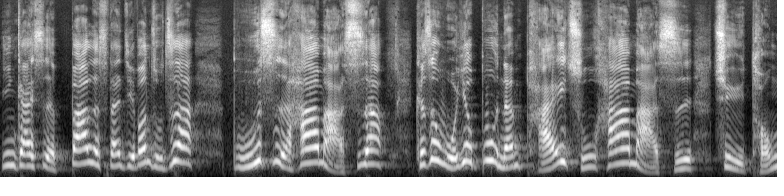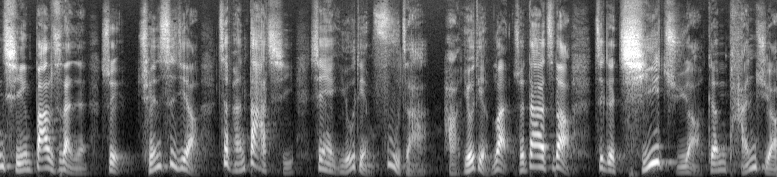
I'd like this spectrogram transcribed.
应该是巴勒斯坦解放组织啊，不是哈马斯啊。可是我又不能排除哈马斯去同情巴勒斯坦人，所以全世界啊，这盘大棋现在有点复杂哈，有点乱。所以大家知道这个棋局啊，跟盘局啊，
